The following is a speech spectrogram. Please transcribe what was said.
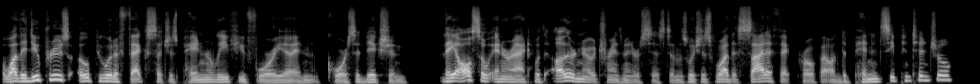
While they do produce opioid effects such as pain relief, euphoria, and of course addiction, they also interact with other neurotransmitter systems, which is why the side effect profile and dependency potential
